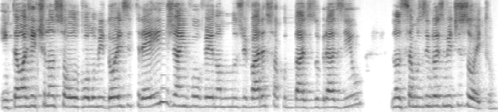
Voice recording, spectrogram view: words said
Então, a gente lançou o volume 2 e 3, já envolvendo alunos de várias faculdades do Brasil, lançamos em 2018.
